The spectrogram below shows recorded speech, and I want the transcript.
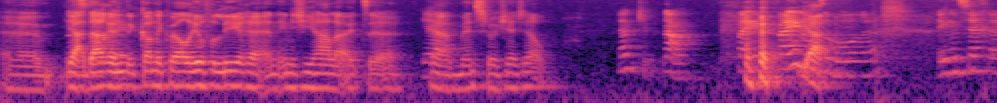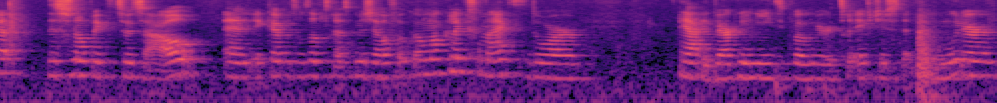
ehm, ja, daarin kan ik wel heel veel leren en energie halen uit eh, Ja. ja. mensen zoals jij zelf. Dank je. Nou, fijn, fijn om Ja. te horen. Ik moet zeggen, dit snap ik totaal. En ik heb het wat dat betreft mezelf ook wel makkelijk gemaakt door... Ja, ik werk nu niet. Ik woon weer eventjes bij mijn moeder.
